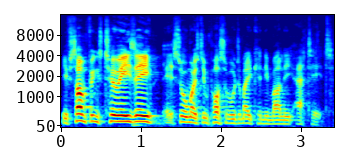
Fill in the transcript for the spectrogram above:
If something's too easy, it's almost impossible to make any money at it.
